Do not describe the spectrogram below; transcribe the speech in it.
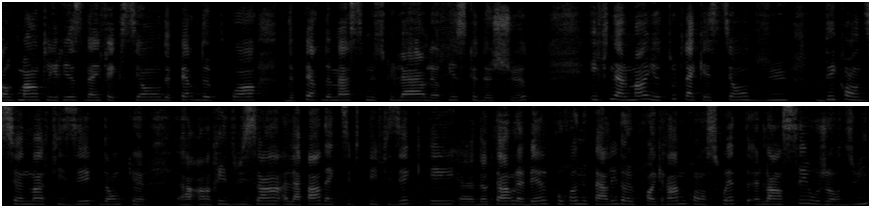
augmente les risques d'infection, de perte de poids, de perte de masse musculaire, le risque de chute. Et finalement, il y a toute la question du déconditionnement physique, donc euh, en réduisant la part d'activité physique. Et euh, Dr Lebel pourra nous parler d'un programme qu'on souhaite lancer aujourd'hui,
